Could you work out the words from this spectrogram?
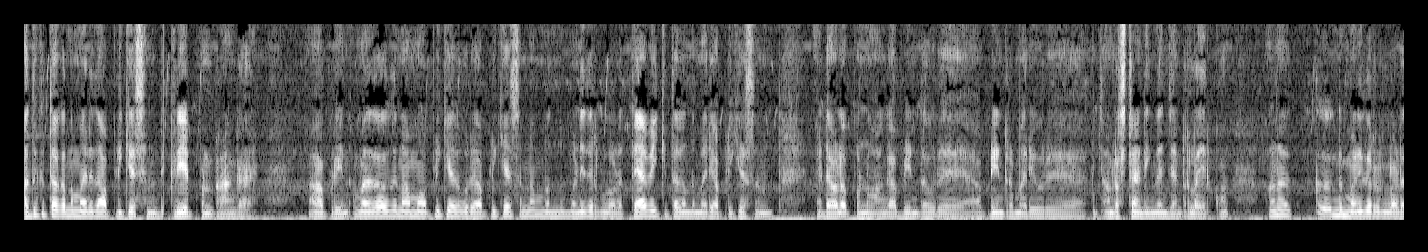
அதுக்கு தகுந்த மாதிரி தான் அப்ளிகேஷன் க்ரியேட் பண்ணுறாங்க அப்படின்னு. அதாவது நம்ம அப்ளிகே ஒரு அப்ளிகேஷன்னா வந்து மனிதர்களோட தேவைக்கு தகுந்த மாதிரி அப்ளிகேஷன் டெவலப் பண்ணுவாங்க அப்படின்ற ஒரு அப்படின்ற மாதிரி ஒரு அண்டர்ஸ்டாண்டிங் தான் ஜென்ரலாக இருக்கும். ஆனால் வந்து மனிதர்களோட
